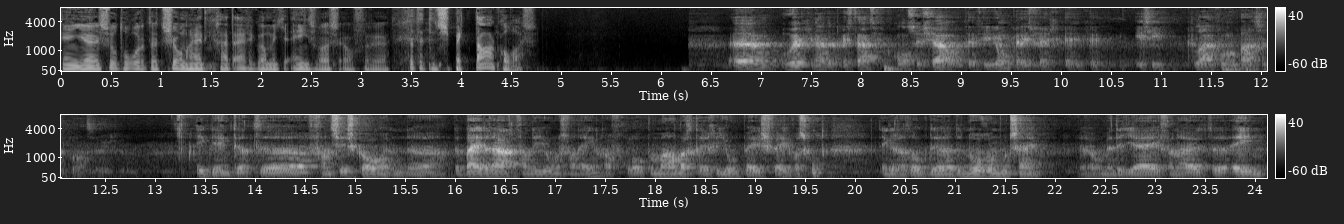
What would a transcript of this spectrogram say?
En je zult horen dat Sean Heitinga het eigenlijk wel met je eens was over eh, dat het een spektakel was. Ehm, hoe heb je naar de prestatie van Conceição tegen Jong PSV gekeken? Is hij klaar voor een basisplaats? eventueel? Ik denk dat eh, Francisco en eh, de bijdrage van de jongens van 1 afgelopen maandag tegen Jong PSV was goed. Ik denk dat dat ook de, de norm moet zijn. Ja, op het moment dat jij vanuit eh 1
